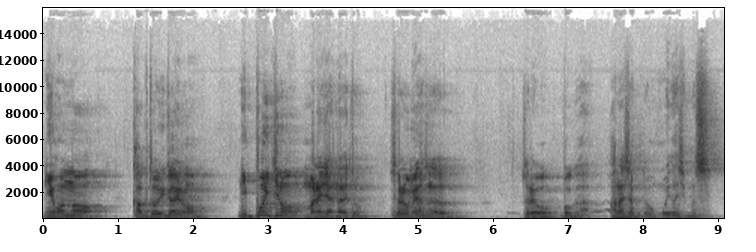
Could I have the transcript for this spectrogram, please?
日本の格闘技界の日本一のマネージャーになれと。それを目指すんそれを僕が話したことを思い出します。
